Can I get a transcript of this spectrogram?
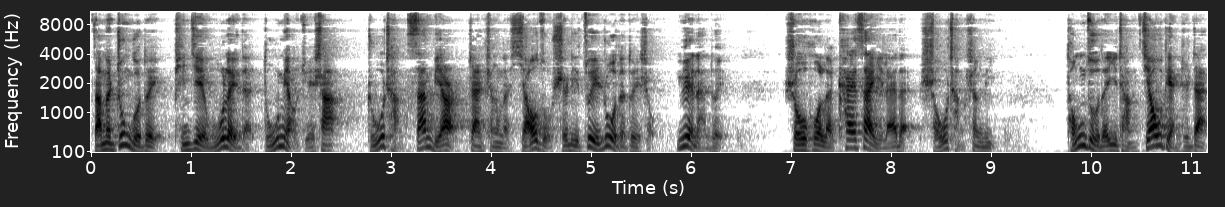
咱们中国队凭借吴磊的读秒绝杀，主场三比二战胜了小组实力最弱的对手越南队，收获了开赛以来的首场胜利。同组的一场焦点之战，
